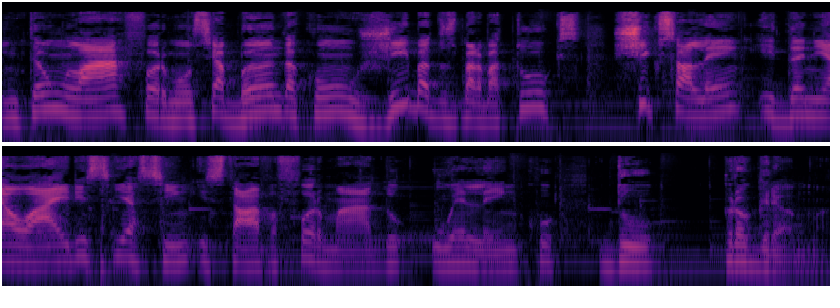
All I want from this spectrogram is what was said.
Então lá formou-se a banda com Giba dos Barbatuques, Chico Salem e Daniel Aires, e assim estava formado o elenco do programa.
